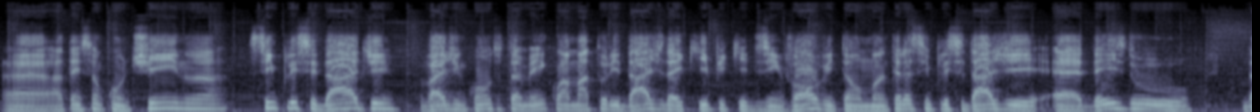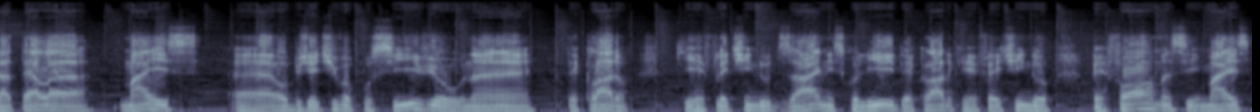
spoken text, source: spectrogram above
é, atenção contínua, simplicidade, vai de encontro também com a maturidade da equipe que desenvolve. Então, manter a simplicidade é, desde o, da tela mais é, objetiva possível, né? É claro que refletindo o design escolhido, é claro que refletindo performance, mas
